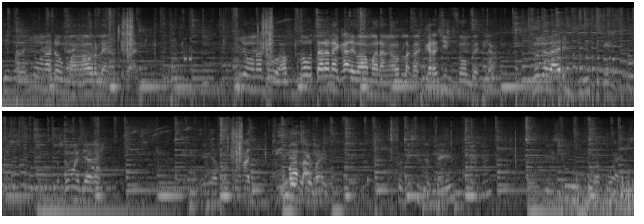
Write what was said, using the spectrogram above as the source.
Gimana ɲɔgɔnna dɔw ma an ka yɔrɔ la yan. Ɲɔgɔnna dɔw a dɔw taara n'a ye k'ale b'a mara an ka yɔrɔ la ka garage ni fɛnw bɛɛ dilan. Don dɔ la a ye juru tigɛ. O dɔ ma diya dɛ. B'a la. So this is the man. Mm-hmm. His two wives.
